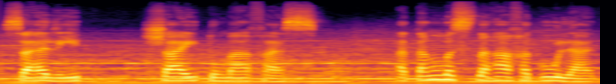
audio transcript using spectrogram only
Sa halip, siya ay tumakas. At ang mas nakakagulat,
